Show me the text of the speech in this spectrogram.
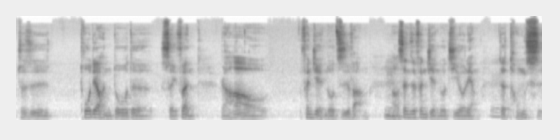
就是脱掉很多的水分，然后分解很多脂肪，嗯。然后甚至分解很多肌肉量的同时，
